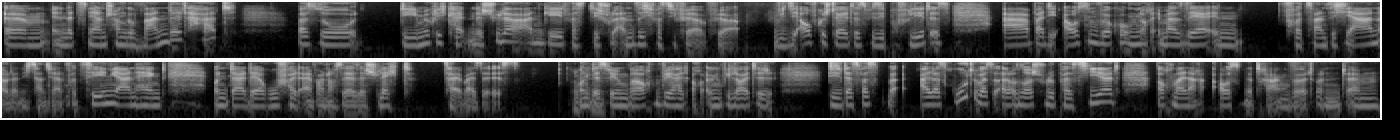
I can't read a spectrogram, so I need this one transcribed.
ähm, in den letzten Jahren schon gewandelt hat, was so die Möglichkeiten der Schüler angeht, was die Schule an sich, was die für, für wie sie aufgestellt ist, wie sie profiliert ist, aber die Außenwirkungen noch immer sehr in vor 20 Jahren oder nicht 20 Jahren, vor 10 Jahren hängt und da der Ruf halt einfach noch sehr, sehr schlecht teilweise ist. Okay. Und deswegen brauchen wir halt auch irgendwie Leute, die das, was all das Gute, was an unserer Schule passiert, auch mal nach außen getragen wird. Und ähm,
